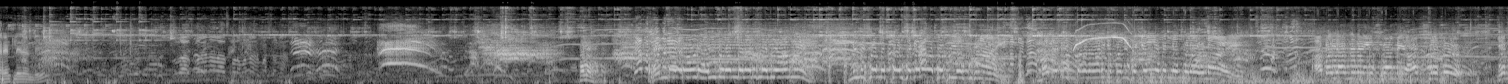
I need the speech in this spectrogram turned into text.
కరెంట్ లేదండి. హలో. రెండో రౌండ్ ఐదు వందల అడుగుల దూరాన్ని నిమిషం ముప్పై సెకండ్ల పూర్తి చేసుకున్నాయి. మొదటి స్థానానికి పది సెకండ్ల ముందంజలో ఉన్నాయి. అభయాంజనేయ స్వామి ఆశ్రత్ ఎం.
